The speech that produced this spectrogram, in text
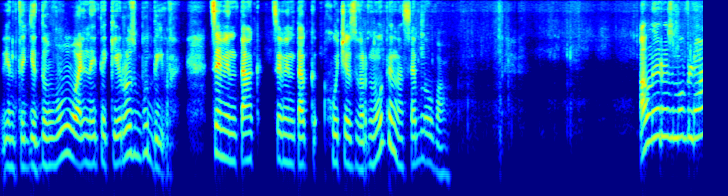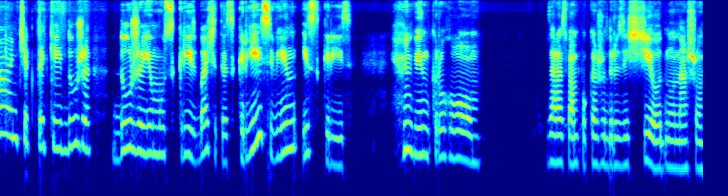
Він тоді довольний такий розбудив. Це він так, це він так хоче звернути на себе увагу. Але розмовлянчик такий дуже, дуже йому скрізь. Бачите, скрізь він і скрізь. Він кругом. Зараз вам покажу, друзі, ще одну нашу.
